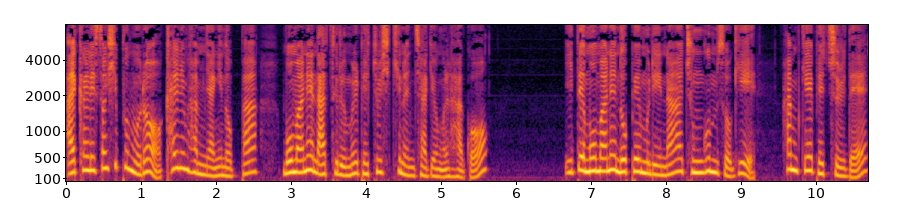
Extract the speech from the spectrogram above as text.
알칼리성 식품으로 칼륨 함량이 높아 몸 안에 나트륨을 배출시키는 작용을 하고 이때 몸 안에 노폐물이나 중금속이 함께 배출돼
